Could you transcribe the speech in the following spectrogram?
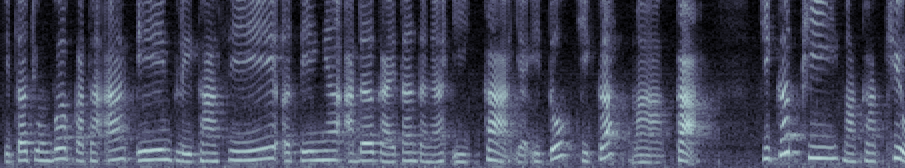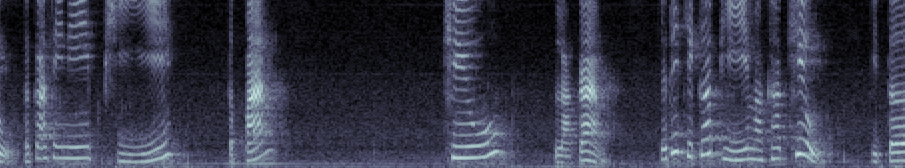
Kita jumpa perkataan implikasi artinya ada kaitan dengan ika iaitu jika maka. Jika P maka Q. Dekat sini P depan Q belakang. Jadi jika P maka Q. Kita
